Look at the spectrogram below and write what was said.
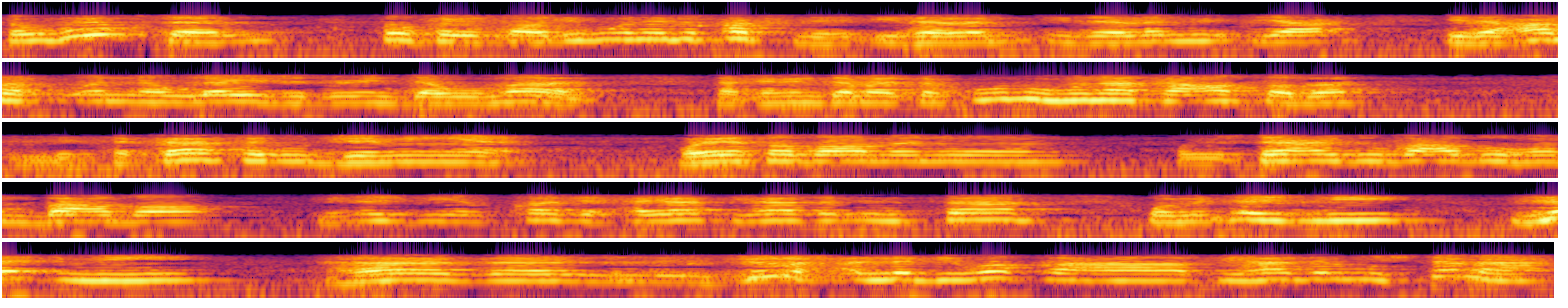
سوف يقتل. سوف يطالبون بقتله. إذا لم إذا لم إذا عرفوا أنه لا يوجد عنده مال لكن عندما تكون هناك عصبة يتكافل الجميع ويتضامنون ويساعد بعضهم بعضا من أجل إنقاذ حياة هذا الإنسان ومن أجل لأم هذا الجرح الذي وقع في هذا المجتمع.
